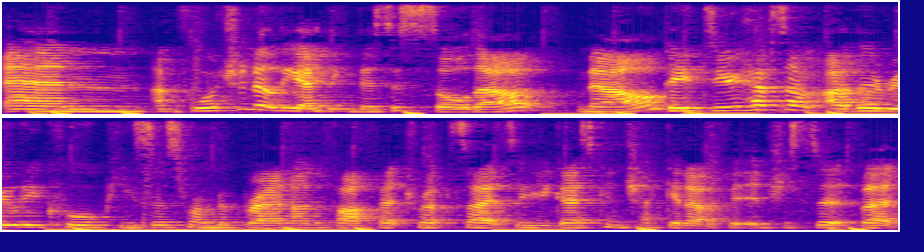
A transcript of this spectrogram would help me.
And unfortunately, I think this is sold out now. They do have some other really cool pieces from the brand on the Farfetch website, so you guys can check it out if you're interested. But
